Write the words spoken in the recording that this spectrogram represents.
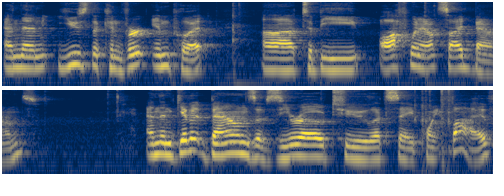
and then use the convert input uh, to be off when outside bounds, and then give it bounds of 0 to, let's say, 0.5,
